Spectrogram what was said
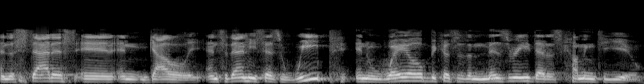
and the status in, in Galilee. And to them he says, Weep and wail because of the misery that is coming to you.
